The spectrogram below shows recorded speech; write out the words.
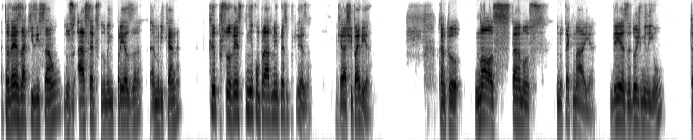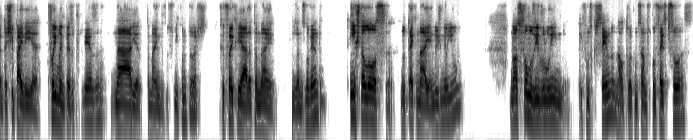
através da aquisição dos assets de uma empresa americana que, por sua vez, tinha comprado uma empresa portuguesa, que era a Chip Idea. Portanto, nós estamos no Tecmaia desde 2001. Portanto, a Chip foi uma empresa portuguesa na área também dos semicondutores, que foi criada também nos anos 90 instalou-se no TecMaia em 2001. Nós fomos evoluindo e fomos crescendo. Na altura começámos com seis pessoas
